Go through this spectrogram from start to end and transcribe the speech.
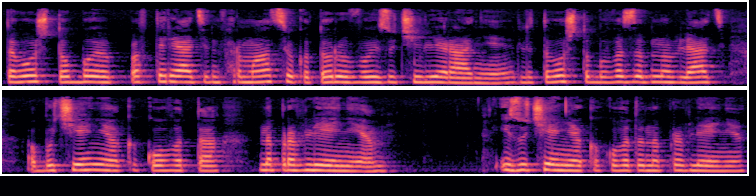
того, чтобы повторять информацию, которую вы изучили ранее, для того, чтобы возобновлять обучение какого-то направления, изучение какого-то направления.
